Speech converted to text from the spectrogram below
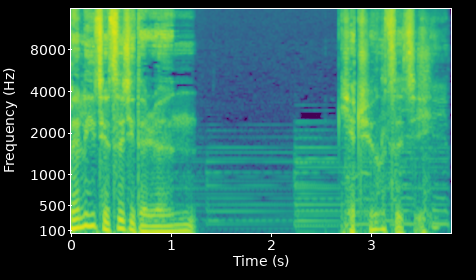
能理解自己的人也只有自己。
